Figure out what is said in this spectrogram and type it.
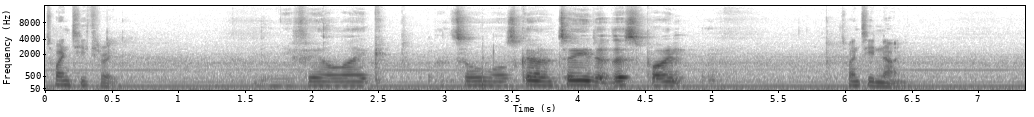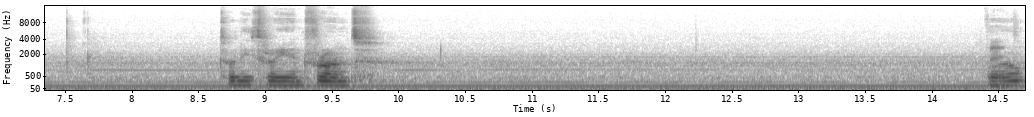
23. You feel like it's almost guaranteed at this point. 29. 23 in front. 30. Well,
